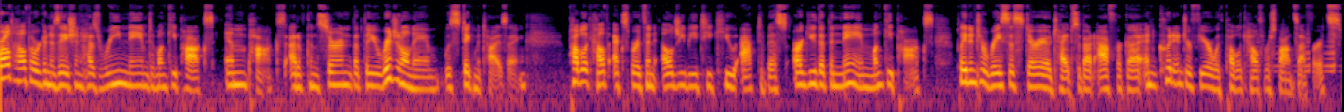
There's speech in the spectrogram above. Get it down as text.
World Health Organization has renamed monkeypox Mpox out of concern that the original name was stigmatizing. Public health experts and LGBTQ activists argue that the name monkeypox played into racist stereotypes about Africa and could interfere with public health response efforts.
